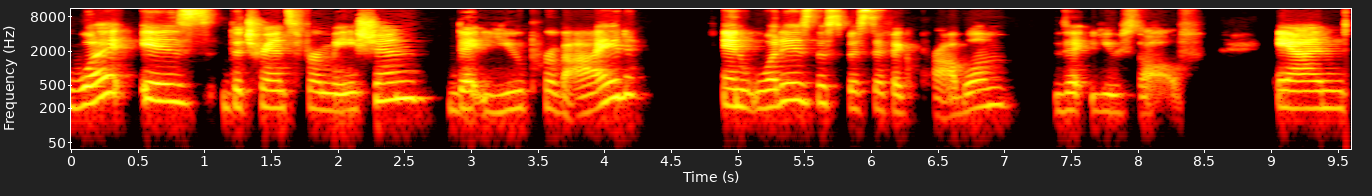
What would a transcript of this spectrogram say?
what is the transformation that you provide and what is the specific problem that you solve? And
